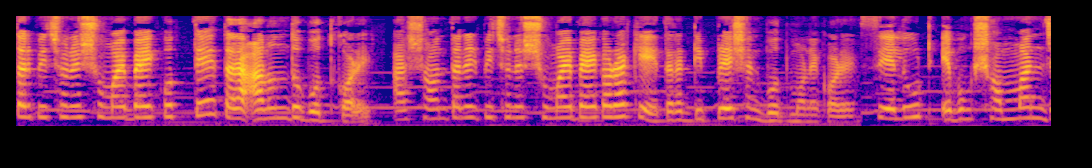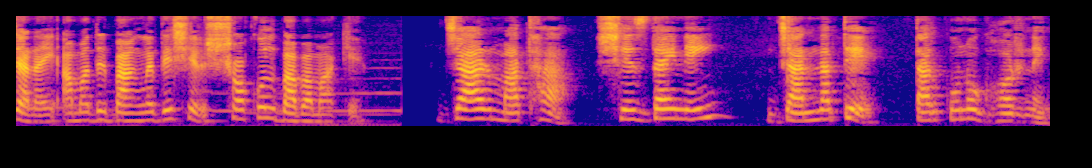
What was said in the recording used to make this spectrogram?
তার পিছনে সময় ব্যয় করতে তারা আনন্দ বোধ করে, আর সন্তানের পিছনে সময় ব্যয় করাকে তারা ডিপ্রেশন বোধ মনে করে। সেলুট এবং সম্মান জানাই আমাদের বাংলাদেশের সকল বাবা মাকে। যার মাথা সেজদাই নেই জান্নাতে তার কোনো ঘর নেই।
